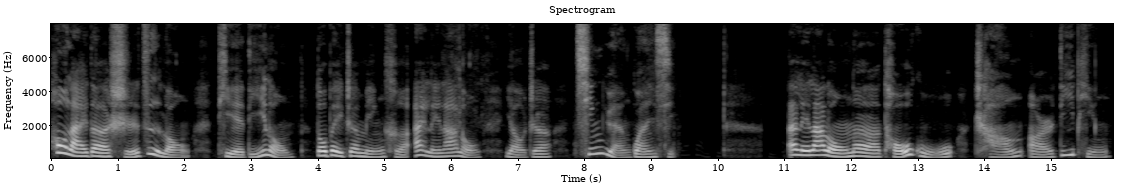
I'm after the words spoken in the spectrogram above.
后来的十字龙、铁笛龙都被证明和艾雷拉龙有着亲缘关系。艾雷拉龙的头骨长而低平，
